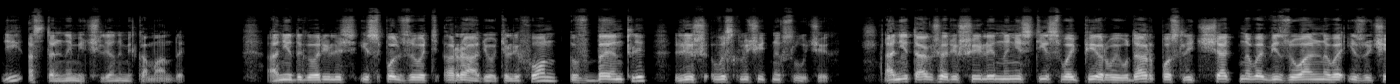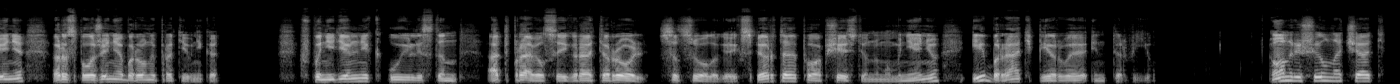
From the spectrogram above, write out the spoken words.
и остальными членами команды. Они договорились использовать радиотелефон в Бентли лишь в исключительных случаях. Они также решили нанести свой первый удар после тщательного визуального изучения расположения обороны противника. В понедельник Уиллистон отправился играть роль социолога-эксперта по общественному мнению и брать первое интервью. Он решил начать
